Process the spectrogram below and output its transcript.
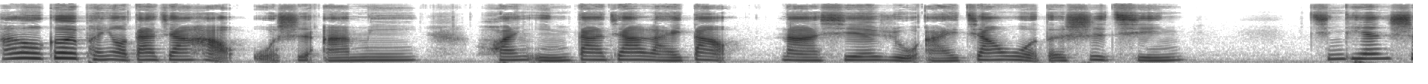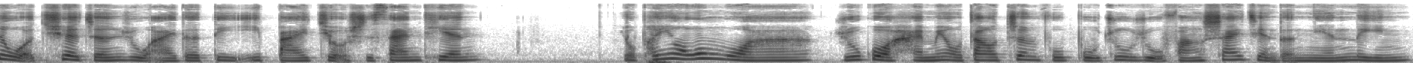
Hello，各位朋友，大家好，我是阿咪，欢迎大家来到那些乳癌教我的事情。今天是我确诊乳癌的第一百九十三天。有朋友问我啊，如果还没有到政府补助乳房筛检的年龄，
